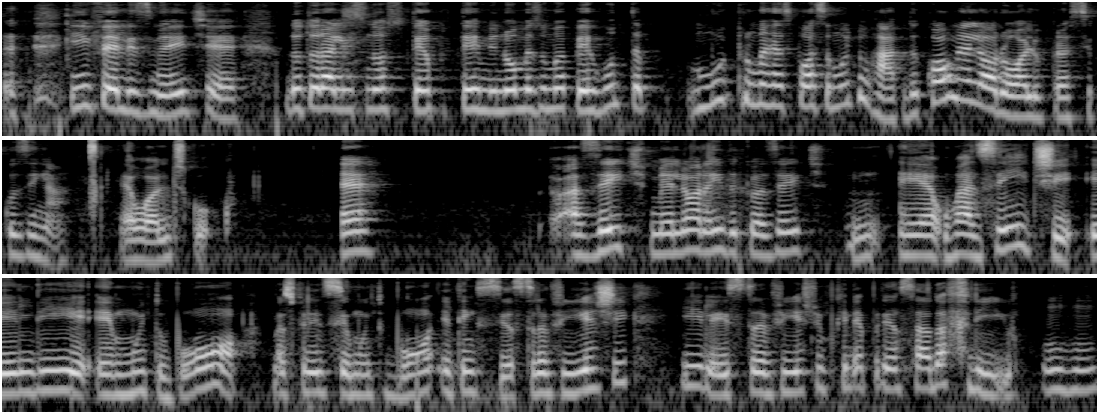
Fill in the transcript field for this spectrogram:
Infelizmente é. Doutora Alice, nosso tempo terminou, mas uma pergunta para uma resposta muito rápida. Qual o melhor óleo para se cozinhar? É o óleo de coco. É azeite, melhor ainda que o azeite? É, o azeite, ele é muito bom, mas para ele ser muito bom, ele tem que ser extra virgem, e ele é extra virgem porque ele é prensado a frio. Uhum.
